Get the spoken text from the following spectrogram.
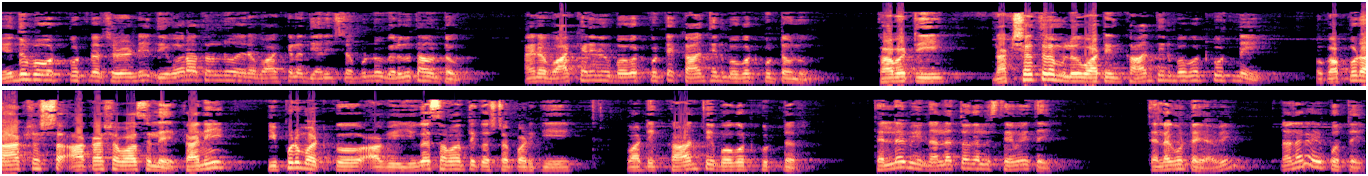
ఎందుకు పోగొట్టుకుంటున్నారు చూడండి? దివరాత్రులు ఆయన వాక్యాలను ధ్యానించినప్పుడు నువ్వు వెలుగుతా ఉంటావు. ఆయన వాక్యాన్ని నువ్వు పోగొట్టుకుంటే కాంతిని పోగొట్టుకుంటావు కాబట్టి నక్షత్రములు వాటిని కాంతిని పోగొట్టుకుంటున్నాయి. ఒకప్పుడు ఆకాశ ఆకాశవాసులే. కానీ ఇప్పుడు మటుకు అవి యుగ సమాప్తికి వచ్చేటప్పటికి వాటి కాంతి పోగొట్టుకుంటున్నారు. తెల్లవి నల్లతో కలిస్తే ఏమైతాయి తెల్లగుంటాయి అవి? నల్లగా అయిపోతాయి.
